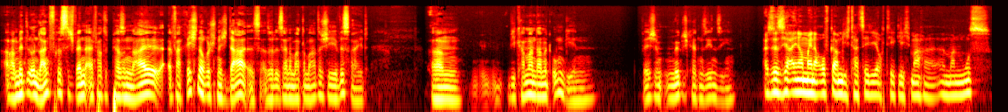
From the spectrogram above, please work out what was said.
Aber mittel- und langfristig, wenn einfach das Personal einfach rechnerisch nicht da ist, also das ist eine mathematische Gewissheit, ähm, wie kann man damit umgehen? Welche Möglichkeiten sehen Sie? Also das ist ja einer meiner Aufgaben, die ich tatsächlich auch täglich mache. Äh, man muss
